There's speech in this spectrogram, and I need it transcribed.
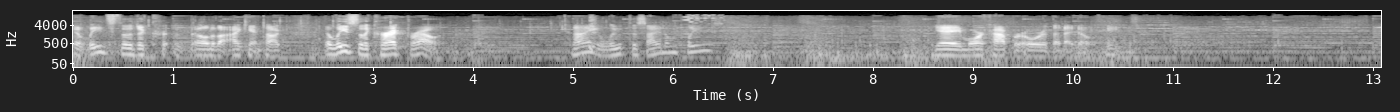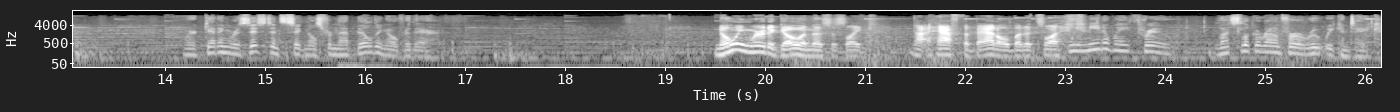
It leads to the. Oh, I can't talk. It leads to the correct route. Can I loot this item, please? Yay, more copper ore that I don't need. We're getting resistance signals from that building over there. Knowing where to go in this is like not half the battle, but it's like We need a way through. Let's look around for a route we can take.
